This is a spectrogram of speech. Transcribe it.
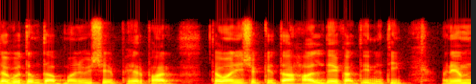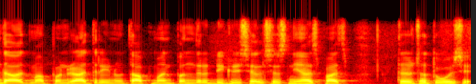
લઘુત્તમ તાપમાન વિશે ફેરફાર થવાની શક્યતા હાલ દેખાતી નથી અને અમદાવાદમાં પણ રાત્રિનું તાપમાન પંદર ડિગ્રી સેલ્સિયસની આસપાસ જતું હશે.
